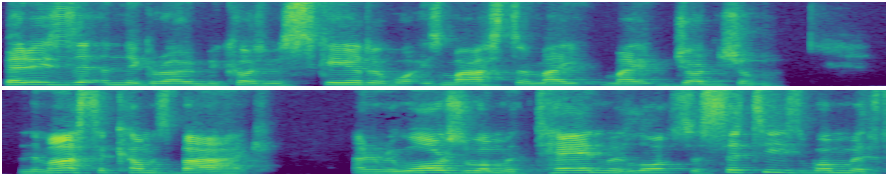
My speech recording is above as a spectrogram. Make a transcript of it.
buries it in the ground because he was scared of what his master might, might judge him. And the master comes back and rewards the one with 10 with lots of cities, one with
